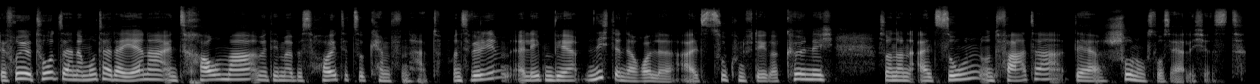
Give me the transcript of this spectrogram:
Der frühe Tod seiner Mutter Diana, ein Trauma, mit dem er bis heute zu kämpfen hat. Prinz William erleben wir nicht in der Rolle als zukünftiger König, sondern als Sohn und Vater, der schonungslos ehrlich ist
